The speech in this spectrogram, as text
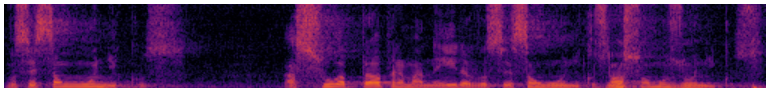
Vocês são únicos. A sua própria maneira, vocês são únicos. Nós somos únicos.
